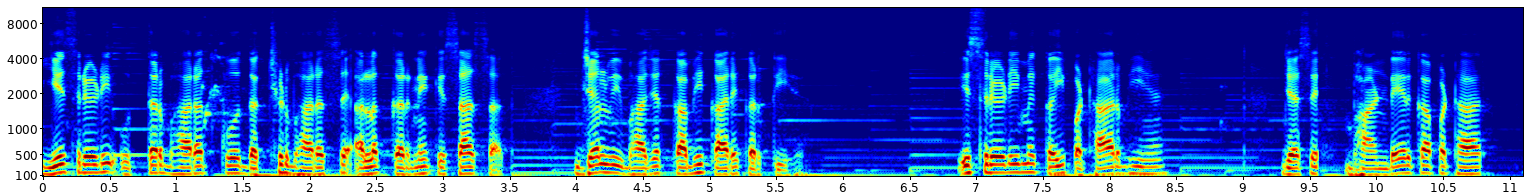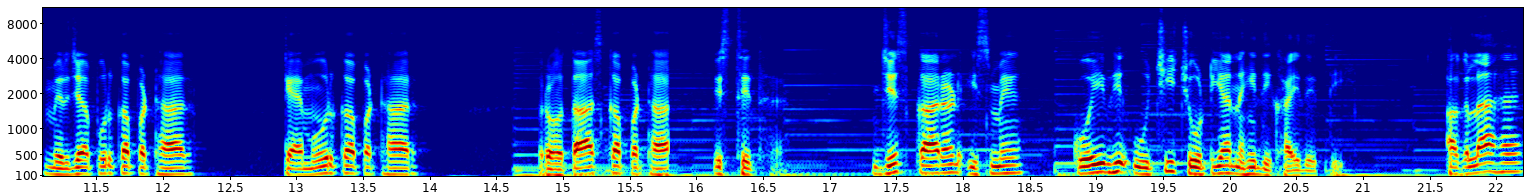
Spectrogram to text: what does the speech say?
ये श्रेणी उत्तर भारत को दक्षिण भारत से अलग करने के साथ साथ जल विभाजक का भी कार्य करती है। इस श्रेणी में कई पठार भी हैं, जैसे भांडेर का पठार, मिर्ज़ापुर का पठार, कैमूर का पठार, रोहतास का पठार स्थित है, जिस कारण इसमें कोई भी ऊँची चोटियाँ नहीं दिखाई देती। अगला है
